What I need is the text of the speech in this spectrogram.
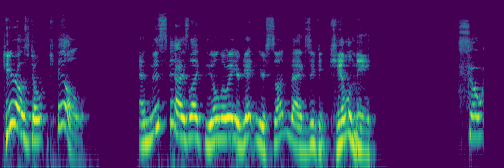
heroes don't kill, and this guy's like, the only way you're getting your is if you kill me. So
